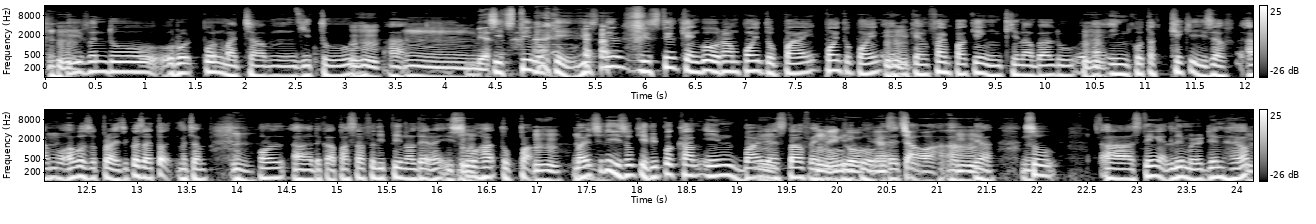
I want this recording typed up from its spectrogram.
Mm-hmm. even though road pun macam gitu ah, Hmm, biasa. it's still okay. You still you still can go around point to point point to point and you can find parking in Kinabalu uh, in Kota KK itself. I'm, I was surprised because I thought macam all uh, dekat pasar Philippine all that right it's so hard to park. But actually it's okay. People come in buy their stuff and, Mm, then and they go. go, Yeah. that's it. Ciao, ah, ah. yeah. So uh, staying at Lim Meridian helps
